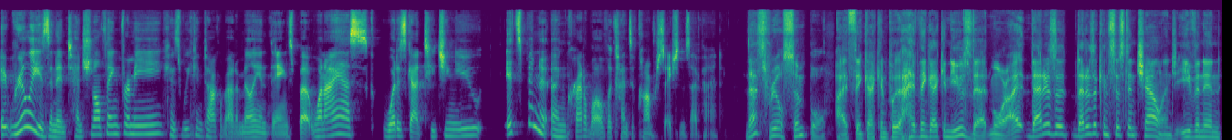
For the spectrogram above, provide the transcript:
it really is an intentional thing for me because we can talk about a million things. But when I ask, what is God teaching you? it's been incredible the kinds of conversations I've had. That's real simple. I think I can put I think I can use that more. I that is a that is a consistent challenge even in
